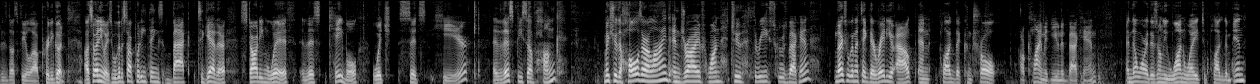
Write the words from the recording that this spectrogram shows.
this does feel uh, pretty good. Uh, so anyways, we're going to start putting things back together, starting with this cable, which sits here. This piece of hunk. Make sure the holes are aligned and drive one, two, three screws back in. Next, we're going to take the radio out and plug the control or climate unit back in. And don't worry, there's only one way to plug them in.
